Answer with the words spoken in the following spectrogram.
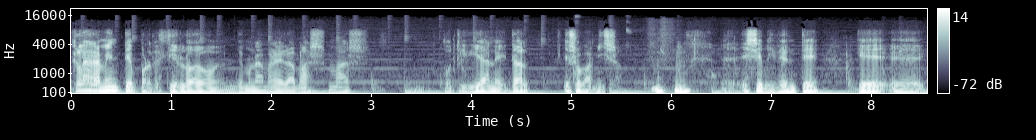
claramente, por decirlo de una manera más, más cotidiana y tal, eso va a misa. Eh, es evidente que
